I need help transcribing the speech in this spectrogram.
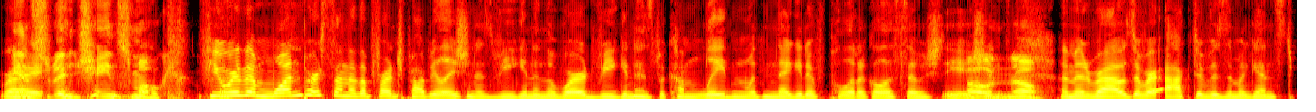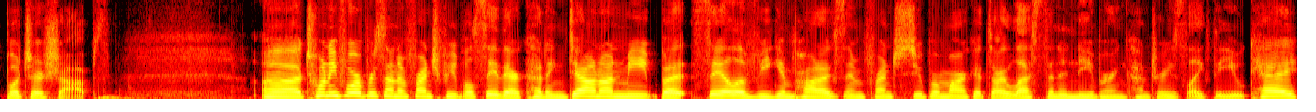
Right. And, and chain smoke. Fewer than 1% of the French population is vegan, and the word vegan has become laden with negative political associations. Oh, no. Amid rows over activism against butcher shops. Uh, 24% of French people say they're cutting down on meat, but sale of vegan products in French supermarkets are less than in neighboring countries like the UK.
